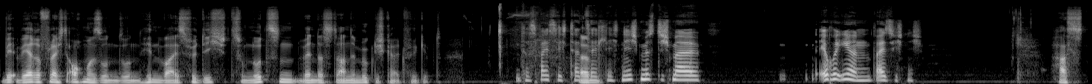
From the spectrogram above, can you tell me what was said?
wäre vielleicht auch mal so ein, so ein Hinweis für dich zum Nutzen, wenn das da eine Möglichkeit für gibt. Das weiß ich tatsächlich ähm, nicht. Müsste ich mal eruieren, weiß ich nicht. Hast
